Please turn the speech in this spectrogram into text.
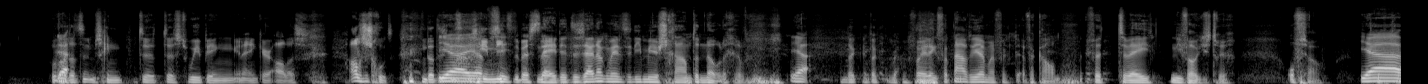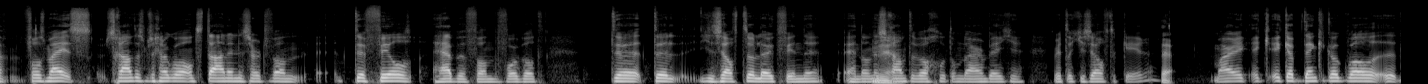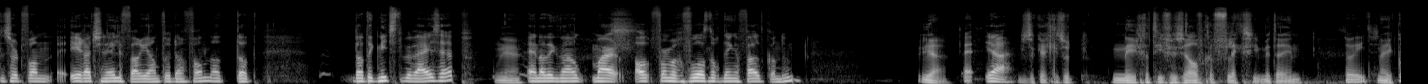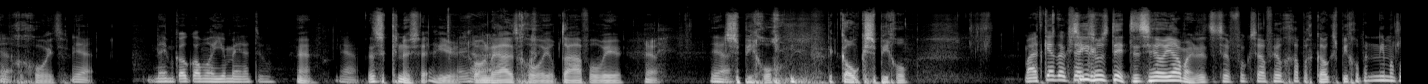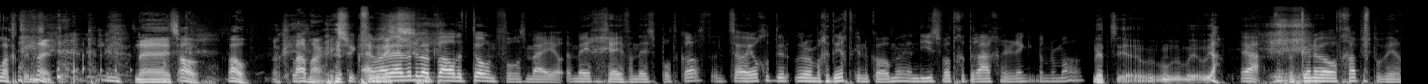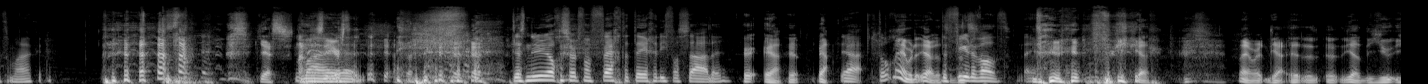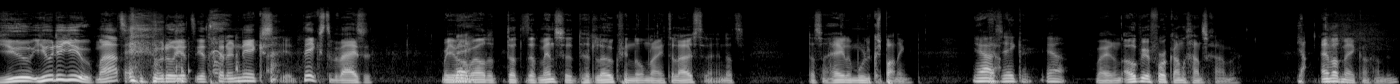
Hoewel Ja. dat misschien te, te sweeping in één keer alles. Alles is goed. Dat is Ja, ja, misschien niet de beste. Nee, dit- er zijn ook mensen die meer schaamte nodig hebben. Ja, Dat, dat, Waarvan je denkt van, nou doe jij maar even, even kalm. Even twee niveautjes terug. Of zo. Ja, volgens mij is schaamte is misschien ook wel ontstaan in een soort van te veel hebben van bijvoorbeeld te, te, jezelf te leuk vinden. En dan is Ja. schaamte wel goed om daar een beetje weer tot jezelf te keren. Ja. Maar ik, ik, ik heb denk ik ook wel eh, een soort van irrationele variant er dan van. Dat, dat, dat ik niets te bewijzen heb. Ja. En dat ik dan ook maar al, voor mijn gevoel alsnog dingen fout kan doen. ja. Eh, ja, Dus dan krijg je een soort negatieve zelfreflectie meteen zoiets. naar je kop gegooid. Ja. Neem ik ook allemaal hiermee naartoe. Ja. Ja. Dat is een knus, hè? Hier. Ja. Gewoon eruit gooien op tafel weer. ja. De spiegel. De kookspiegel. Maar het kent ook Zie je zeker... zoals dit? Dit is heel jammer. Dit is, eh, vond ik zelf heel grappig. Kookspiegel, maar niemand lacht. En- Nee. nee, is- Oh, oh. Laat maar. Ik, ik vind Ja, maar we hebben een bepaalde toon volgens mij meegegeven aan deze podcast. En het zou heel goed door door mijn gedicht kunnen komen. En die is wat gedragener, denk ik, dan normaal. Dat, eh, ja. Ja, we kunnen wel wat grapjes proberen te maken. yes. Nou, maar dat is de eerste. eh, het is nu nog een soort van vechten tegen die façade. Ja. Ja, toch? Nee, maar ja, dat, de vierde dat, wand. Nee. ja. Nee, maar ja, eh, eh, ja you, you, you do you, maat. Ik bedoel, je hebt, je hebt verder niks, niks te bewijzen. Maar je Nee. wil wel dat, dat, dat mensen het- het leuk vinden om naar je te luisteren. En dat, dat is een hele moeilijke spanning. Ja, Ja. zeker. Ja. Waar je dan ook weer voor kan gaan schamen. Ja. En wat mee kan gaan doen.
